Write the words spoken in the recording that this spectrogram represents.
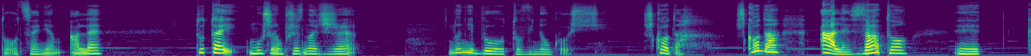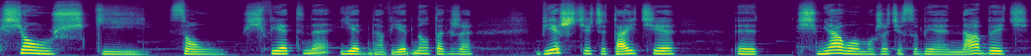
to oceniam, ale tutaj muszę przyznać, że no nie było to winą gości. Szkoda. Szkoda, ale za to y, książki są świetne, jedna w jedną, także bierzcie, czytajcie. Y, śmiało możecie sobie nabyć,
